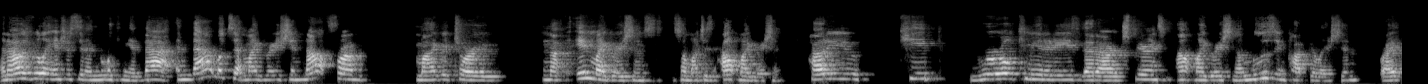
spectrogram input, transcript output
And I was really interested in looking at that. And that looks at migration not from migratory, not in migration so much as out migration. How do you keep rural communities that are experiencing out migration and losing population, right?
